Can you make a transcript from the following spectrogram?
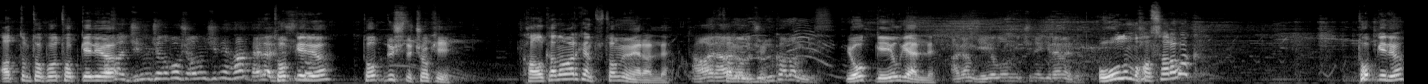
Attım topu top geliyor. Hasan cinin canı boş alın cini. Ha helal. Top düştü geliyor. Top düştü çok iyi. Kalkanı varken tutamıyor herhalde. Hayır hayır Tamam, öldürdük adamı biz. Yok Gale geldi. Agam Gale onun içine giremedi. Oğlum hasara bak. Top geliyor.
